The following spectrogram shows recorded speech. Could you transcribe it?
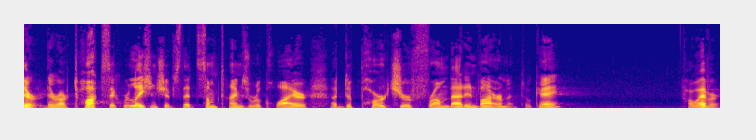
There, there are toxic relationships that sometimes require a departure from that environment, okay? However,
